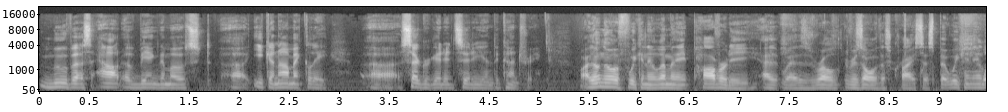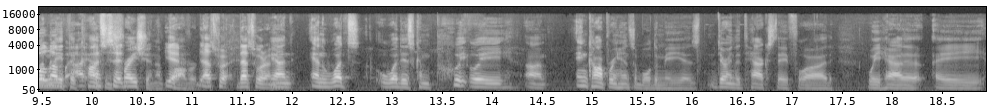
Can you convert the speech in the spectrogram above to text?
move us out of being the most uh, economically uh, segregated city in the country. I don't know if we can eliminate poverty as, as a result of this crisis, but we can Well, no, eliminate the I- I said- concentration of yeah, poverty. that's what- that's what I mean. And and what's what is completely um, incomprehensible to me is during the tax day flood, we had a, a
